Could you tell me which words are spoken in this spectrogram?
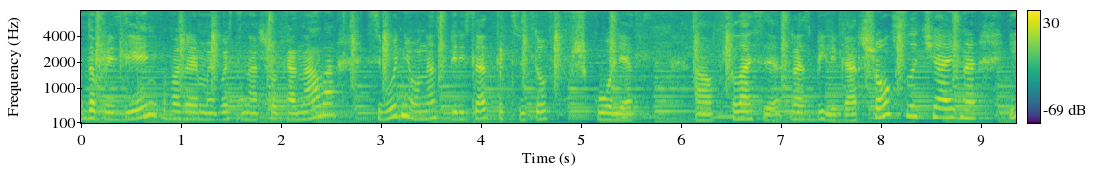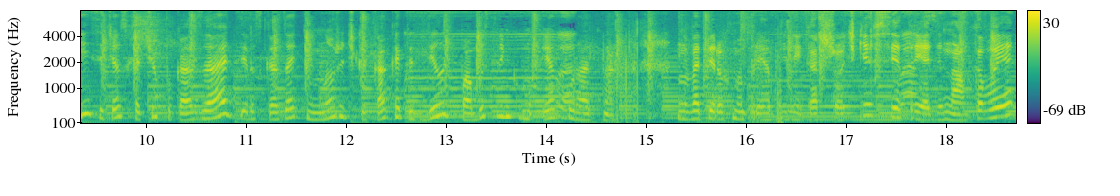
Добрый день, уважаемые гости нашего канала. Сегодня у нас пересадка цветов в школе. А, в классе разбили горшок случайно. И сейчас хочу показать и рассказать немножечко, как это сделать по-быстренькому и аккуратно. Ну, во-первых, мы приобрели горшочки, все три одинаковые.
